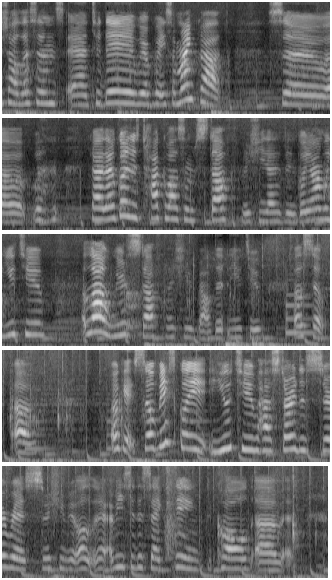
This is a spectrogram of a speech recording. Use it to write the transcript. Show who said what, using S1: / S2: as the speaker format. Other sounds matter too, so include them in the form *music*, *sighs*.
S1: Shot Lessons, and today we are playing some Minecraft. So, uh, *laughs* I'm going to talk about some stuff actually that has been going on with YouTube. A lot of weird stuff actually about it, YouTube. But still, um, okay. So basically, YouTube has started a service, actually, I mean, this like thing called um,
